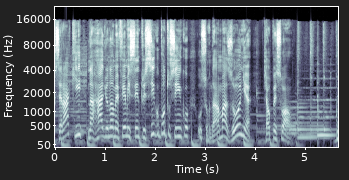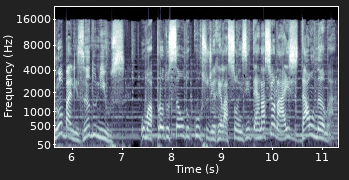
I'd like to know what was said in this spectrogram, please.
Será aqui na Rádio Nama FM 105.5, o som da Amazônia. Tchau, pessoal. Globalizando News, uma produção do curso de Relações Internacionais da UNAMA.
